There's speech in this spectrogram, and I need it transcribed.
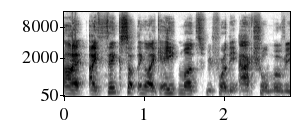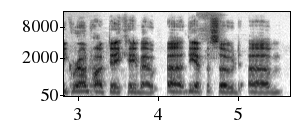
I, I think something like eight months before the actual movie Groundhog Day came out, uh, the episode, um,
